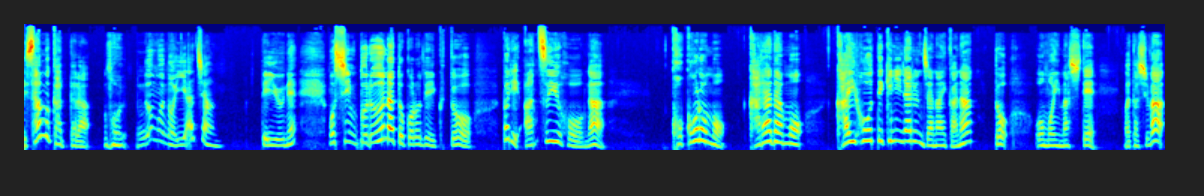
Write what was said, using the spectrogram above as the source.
寒かったらもう脱ぐの嫌じゃんっていうね。もうシンプルなところでいくとやっぱり暑い方が心も体も開放的になるんじゃないかな。と思いまして私は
